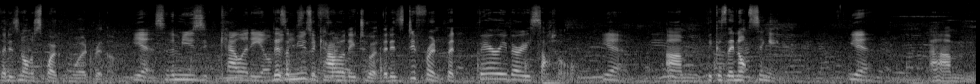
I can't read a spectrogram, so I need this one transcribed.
that is not a spoken word rhythm Yeah, so the musicality of there's a musicality to it that is different but very very subtle. Yeah, um, because they're not singing yeah. um,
